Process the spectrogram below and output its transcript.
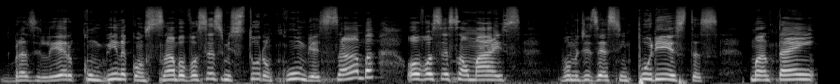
brasileiro, combina com samba? Vocês misturam cúmbia e samba? Ou vocês são mais, vamos dizer assim, puristas? Mantém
